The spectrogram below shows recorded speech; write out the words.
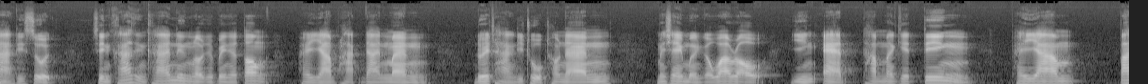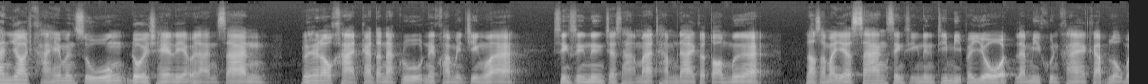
มากที่สุด สินค้าสินค้าหนึ่งเราจะเป็นจะต้องพยายามผลักดันมันด้วยทางที่ถูกเท่านั้น ไม่ใช่เหมือนกับว่าเรายิงแอดทำมาร์เก็ตติ้ง พยายามปั้นยอดขายให้มันสูง โดยใช้ระยะเวลาสั้น โดยให้เราขาดการตระหนักรู้ในความเป็นจริงว่า สิ่งสิ่งหนึ่งจะสามารถทำได้ก็ต่อเมื่อ เราสามารถจะสร้างสิ่งสิ่งหนึ่งที่มีประโยชน์ และมีคุณค่าให้กับโลกใบ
